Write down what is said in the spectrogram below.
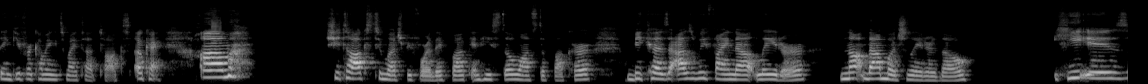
Thank you for coming to my TED Talks. Okay. Um she talks too much before they fuck and he still wants to fuck her because as we find out later, not that much later though, he is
